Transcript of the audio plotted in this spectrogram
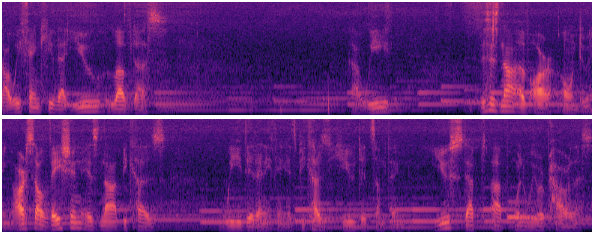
God, we thank you that you loved us. God, we, this is not of our own doing. Our salvation is not because we did anything, it's because you did something. You stepped up when we were powerless.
